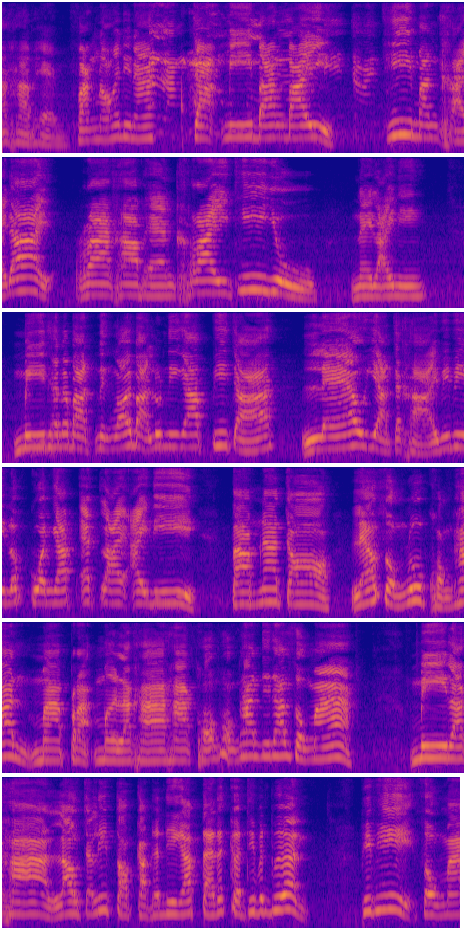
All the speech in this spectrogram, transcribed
ราคาแพง ฟังน้องให้ดีนะ จะมีบางใบที่มันขายได้ ราคาแพงใครที่อยู่ในไลน์นี้ มีธนบัตร 100 บาทรุ่นนี้ครับ พี่จ๋าแล้วอยากจะขายพี่ๆรบกวนครับแอดไลน์ ID ตามหน้าจอ แล้วส่งรูปของท่านมาประเมินราคาหากของของท่านที่ท่านส่งมา มีราคาเราจะรีบตอบกลับทันทีครับ แต่ถ้าเกิดที่เพื่อนๆพี่ๆส่งมา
